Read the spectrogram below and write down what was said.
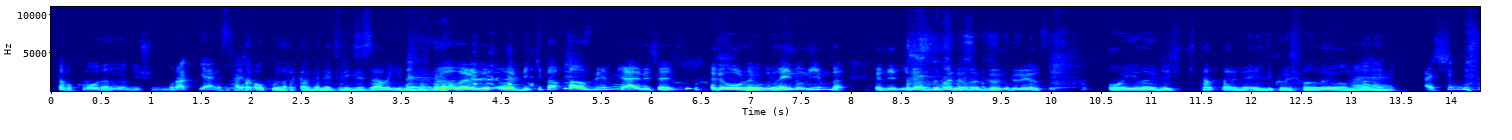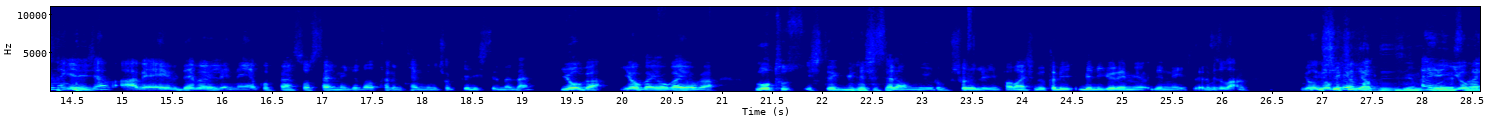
Kitap okuma oranını düşün. Burak yani sayfa Ortak okuyorlar kanka Netflix hesabı gibi herhalde. olabilir, olabilir. Bir kitap da az değil mi yani şey? Hani orada buna inanayım da. Hani inandım hadi ona döndürüyorsun. 10 yıl önceki kitaplar hani 50 kuruş falan oluyor ondan He. hani. Ay şimdi şuna geleceğim. Abi evde böyle ne yapıp ben sosyal medyada atarım kendimi çok geliştirmeden? Yoga, yoga, yoga, yoga. Lotus işte güneşi selamlıyorum. Şöyleyim falan. Şimdi tabii beni göremiyor dinleyicilerimiz. Ulan yo, bir şekil yaptım. Hayır, yoga,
